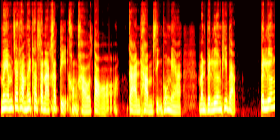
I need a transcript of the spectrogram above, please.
ไม่งั้นมันจะทำให้ทัศนคติของเขาต่อการทำสิ่งพวกเนี้ย มันเป็นเรื่องที่แบบเป็นเรื่อง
